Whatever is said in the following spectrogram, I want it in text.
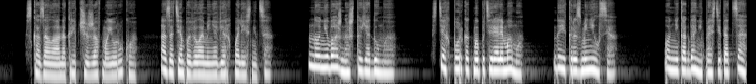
— сказала она, крепче сжав мою руку, а затем повела меня вверх по лестнице. Но не важно, что я думаю. С тех пор, как мы потеряли маму, Дейк разменился. Он никогда не простит отца,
